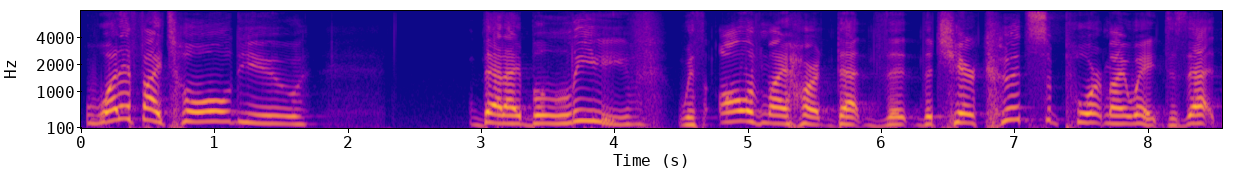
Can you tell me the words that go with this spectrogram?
What if I told you that I believe with all of my heart that the, the chair could support my weight? Does that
